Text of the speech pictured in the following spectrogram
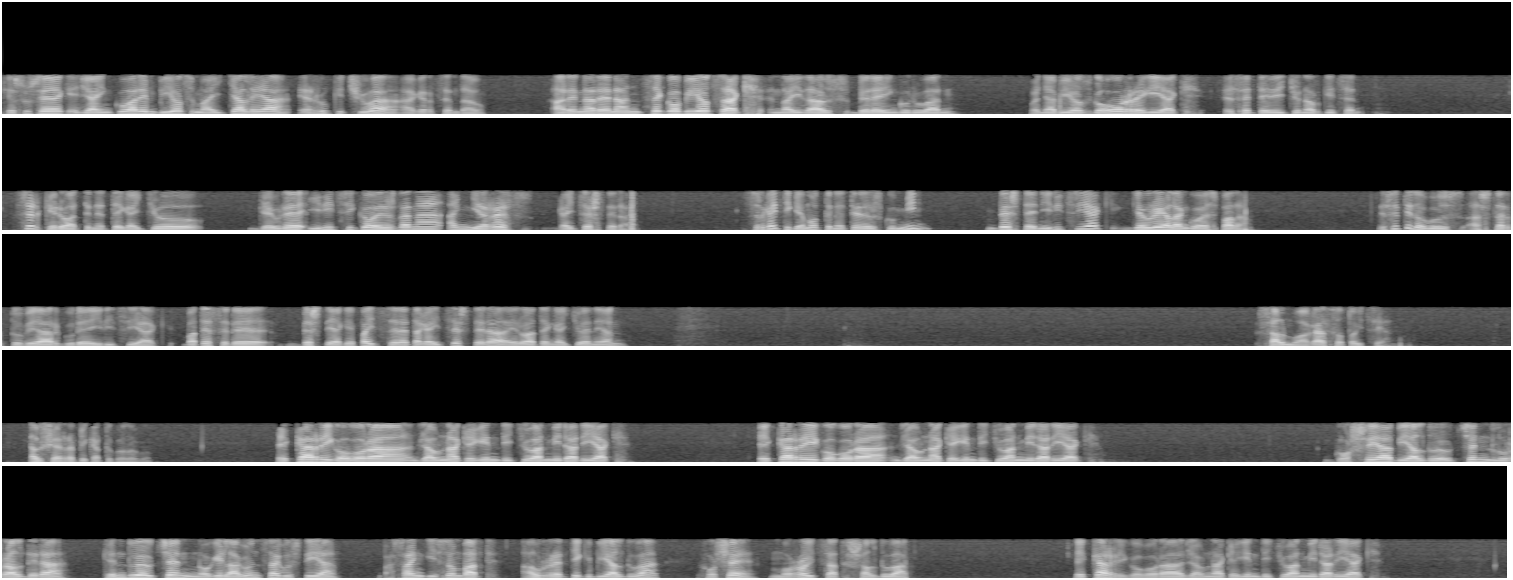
Jesusek jainkoaren bihotz maitalea errukitsua agertzen dau. Arenaren antzeko bihotzak nahi dauz bere inguruan, baina bihotz gogorregiak ezete ditun aurkitzen. Zer keroaten ete gaitu geure iritziko ez dana hain errez gaitzestera zergaitik emoten ete min, beste iritziak geure alangoa espada. Ez ete doguz astartu behar gure iritziak, batez ere besteak epaitzera eta gaitzestera eroaten gaituenean, salmoaga zotoitzean. Hau errepikatuko dugu. Ekarri gogora jaunak egin dituan mirariak, ekarri gogora jaunak egin dituan mirariak, gozea bialdu eutzen lurraldera, kendu eutzen nogi laguntza guztia, basan gizon bat aurretik bialdua, Jose morroitzat saldua. Ekarri gogora jaunak egin dituan mirariak.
